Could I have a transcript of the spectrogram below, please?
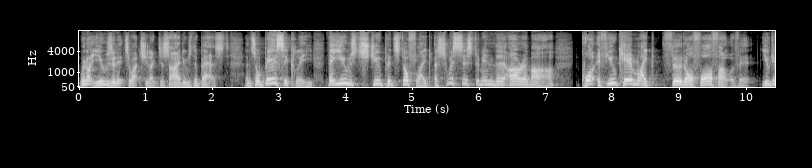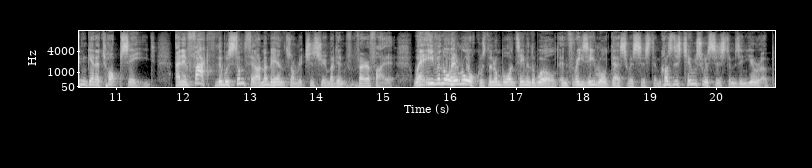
We're not using it to actually like decide who's the best. And so basically, they used stupid stuff like a Swiss system in the RMR if you came like third or fourth out of it, you didn't get a top seed. And in fact, there was something, I remember hearing this on Richard's stream, I didn't verify it, where even though Heroic was the number one team in the world and 3 0 their Swiss system, because there's two Swiss systems in Europe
